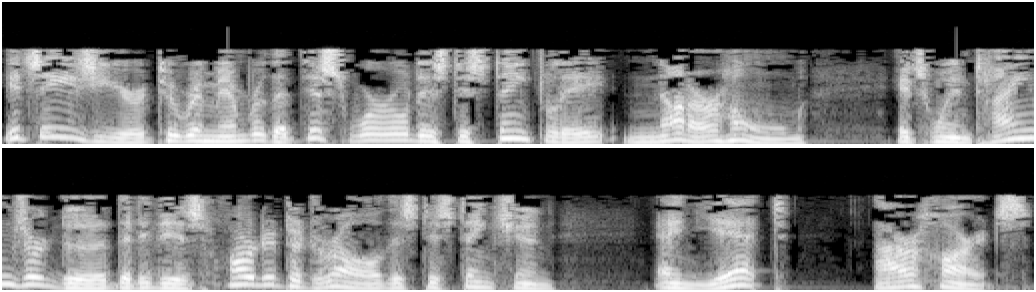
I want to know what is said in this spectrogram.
it's easier to remember that this world is distinctly not our home. It's when times are good that it is harder to draw this distinction, and yet our hearts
